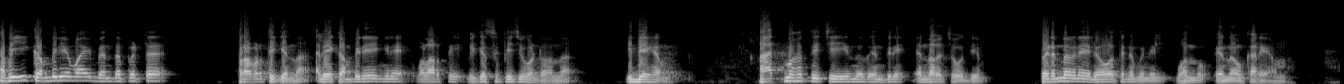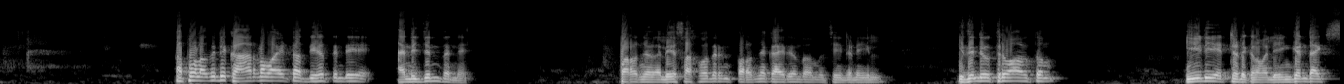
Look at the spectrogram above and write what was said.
അപ്പോൾ ഈ കമ്പനിയുമായി ബന്ധപ്പെട്ട് പ്രവർത്തിക്കുന്ന അല്ലെങ്കിൽ കമ്പനിയെ ഇങ്ങനെ വളർത്തി വികസിപ്പിച്ചു കൊണ്ടുവന്ന ഇദ്ദേഹം ആത്മഹത്യ ചെയ്യുന്നത് എന്തിന് എന്നുള്ള ചോദ്യം പെടുന്നവനെ ലോകത്തിന് മുന്നിൽ വന്നു എന്ന് നമുക്കറിയാവുന്നു അപ്പോൾ അതിന്റെ കാരണമായിട്ട് അദ്ദേഹത്തിന്റെ അനുജൻ തന്നെ പറഞ്ഞ അല്ലെങ്കിൽ സഹോദരൻ പറഞ്ഞ കാര്യം എന്താണെന്ന് വെച്ചിട്ടുണ്ടെങ്കിൽ ഇതിന്റെ ഉത്തരവാദിത്വം ഇ ഡി ഏറ്റെടുക്കണം അല്ലെങ്കിൽ ഇൻകം ടാക്സ്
